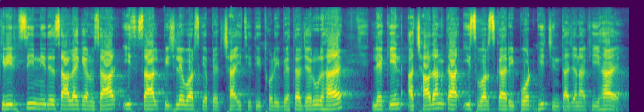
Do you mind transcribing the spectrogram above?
कृषि निदेशालय के अनुसार इस साल पिछले वर्ष की अपेक्षा स्थिति थोड़ी बेहतर ज़रूर है, लेकिन आच्छादन का इस वर्ष का रिपोर्ट भी चिंताजनक ही है।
